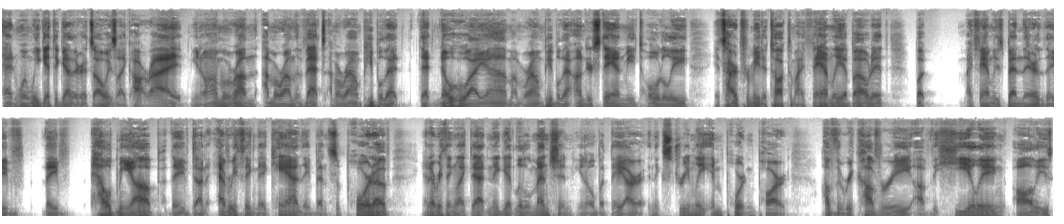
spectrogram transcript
and when we get together, it's always like, all right, you know, I'm around I'm around the vets. I'm around people that that know who I am. I'm around people that understand me totally it's hard for me to talk to my family about it, but my family's been there. They've they've held me up. They've done everything they can. They've been supportive and everything like that and they get little mention, you know, but they are an extremely important part of the recovery, of the healing, all these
